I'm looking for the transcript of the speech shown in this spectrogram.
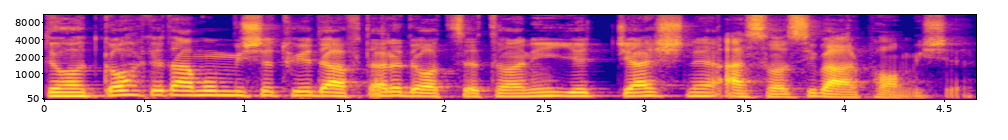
دادگاه که تموم میشه توی دفتر دادستانی یه جشن اساسی برپا میشه.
